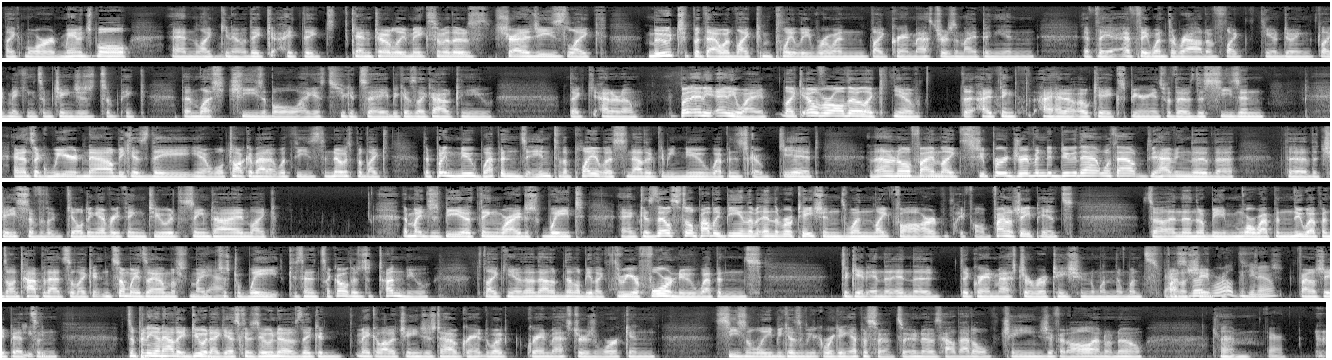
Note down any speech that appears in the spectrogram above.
like more manageable. And like you mm-hmm. know they I, they can totally make some of those strategies like moot but that would like completely ruin like grandmasters in my opinion if they if they went the route of like you know doing like making some changes to make them less cheesable i guess you could say because like how can you like i don't know. But any anyway like overall though like you know the, i think i had an okay experience with those this season and it's like weird now because they you know we'll talk about it with these notes but like they're putting new weapons into the playlist and now there's gonna be new weapons to go get. And i don't know if i'm mm-hmm. like super driven to do that without having the the the, the chase of the gilding everything too at the same time. Like it might just be a thing where I just wait and because they'll still probably be in the in the rotations when Lightfall or Lightfall Final Shape hits. So and then there'll be more weapon, new weapons on top of that. So like in some ways, I almost might Yeah. just wait because then it's like, oh, there's a ton new. Like you know, then then there'll be like three or four new weapons to get in the in the the Grandmaster rotation when the once Best Final Shape worlds, you know. Final Shape hits and depending on how they do it, I guess because who knows, they could make a lot of changes to how grand what Grandmasters work and seasonally because we're getting episodes. So who knows how that'll change if at all? I don't know. Um, Fair.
